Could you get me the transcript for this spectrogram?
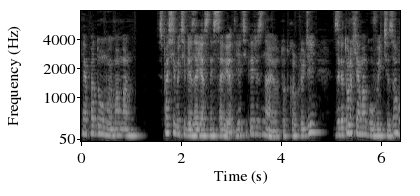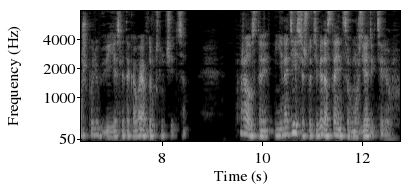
Я подумаю, маман. Спасибо тебе за ясный совет. Я теперь знаю тот круг людей, за которых я могу выйти замуж по любви, если таковая вдруг случится. Пожалуйста, и не надейся, что тебе достанется в мужья Дегтярев.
